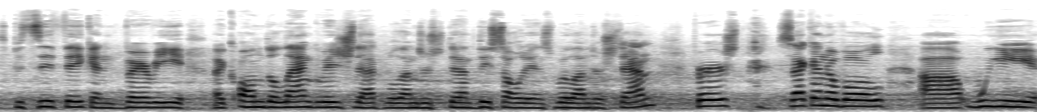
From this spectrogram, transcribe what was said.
specific and very like on the language that will understand this audience will understand first. Second of all uh, we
